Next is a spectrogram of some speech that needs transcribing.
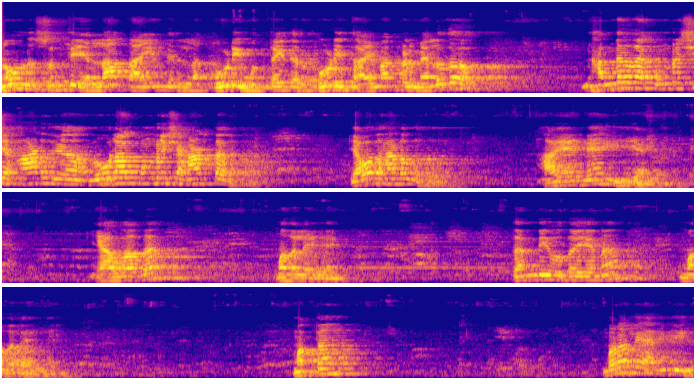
ನೂಲು ಸುತ್ತಿ ಎಲ್ಲ ತಾಯಂದಿರೆಲ್ಲ ಕೂಡಿ ಮುತ್ತೈದರು ಕೂಡಿ, ತಾಯಿ ಮಕ್ಕಳ ಮೆಲ್ಲದು ಹಂದರದ ಕುಂಡ್ರಿಸಿ ಹಾಡ ನೂಲಾಗ ಕುಂಡ್ರಿಸಿ ಹಾಡ್ತಾರೆ. ಯಾವ್ದು ಹಾಡೋದು? ಆ ಎಣ್ಣೆ, ಈ ಎಣ್ಣೆ. ಯಾವಾಗ? ಮೊದಲ ಎಣ್ಣೆ. ತಂದೆ ಉದಯನ ಮೊದಲ ಎಣ್ಣೆ. ಮತ್ತ? ಬರಲ್ಲ ಈಗ.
